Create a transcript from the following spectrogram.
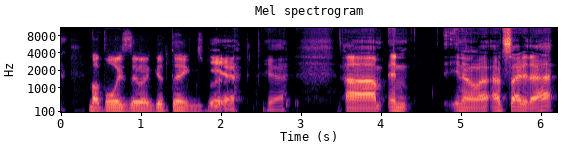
my boy's doing good things. But yeah, yeah. Um, and you know, outside of that,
